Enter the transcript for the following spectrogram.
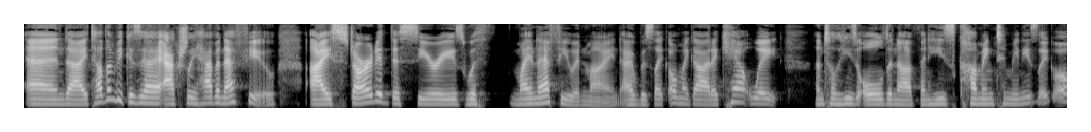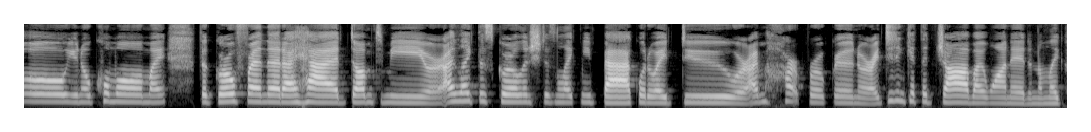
and i tell them because i actually have a nephew i started this series with my nephew in mind i was like oh my god i can't wait until he's old enough and he's coming to me and he's like, Oh, you know, como my the girlfriend that I had dumped me, or I like this girl and she doesn't like me back. What do I do? Or I'm heartbroken, or I didn't get the job I wanted. And I'm like,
